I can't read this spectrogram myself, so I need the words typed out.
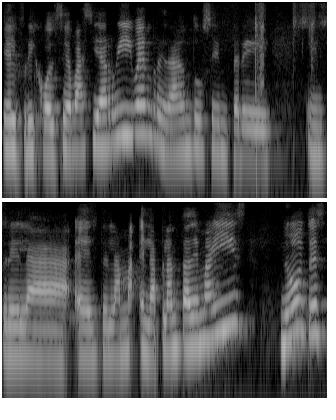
el frijol se va hacia arriba, enredándose entre, entre, la, entre la, en la planta de maíz, ¿no? Entonces,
